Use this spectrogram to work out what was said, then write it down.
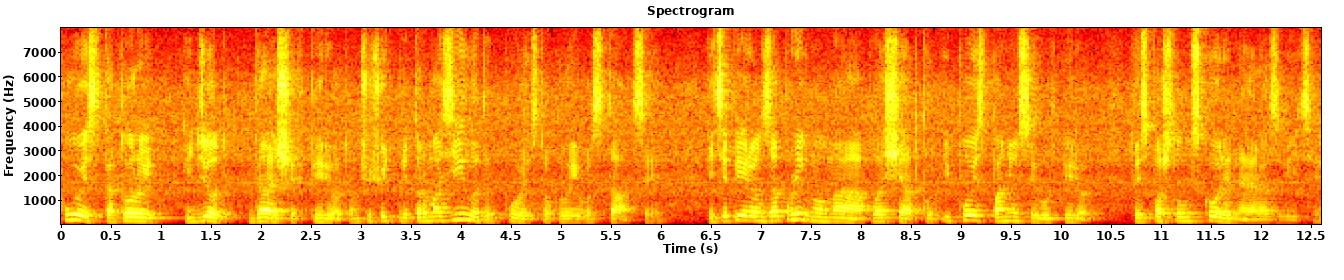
поезд, который идет дальше вперед. Он чуть-чуть притормозил этот поезд около его станции – и теперь он запрыгнул на площадку, и поезд понес его вперед. То есть пошло ускоренное развитие.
